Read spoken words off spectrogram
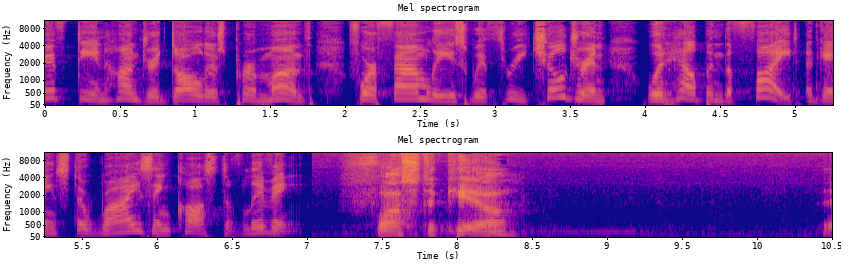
$1,500 per month for families with three children, would help in the fight against the rising cost of living. Foster care uh,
